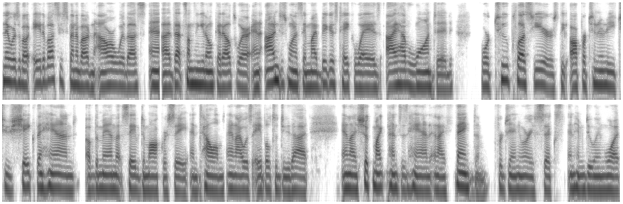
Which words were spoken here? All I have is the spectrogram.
And there was about eight of us. He spent about an hour with us, and uh, that's something you don't get elsewhere. And I just want to say my biggest takeaway is I have wanted for two plus years the opportunity to shake the hand of the man that saved democracy and tell him. And I was able to do that. And I shook Mike Pence's hand and I thanked him for January 6th and him doing what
